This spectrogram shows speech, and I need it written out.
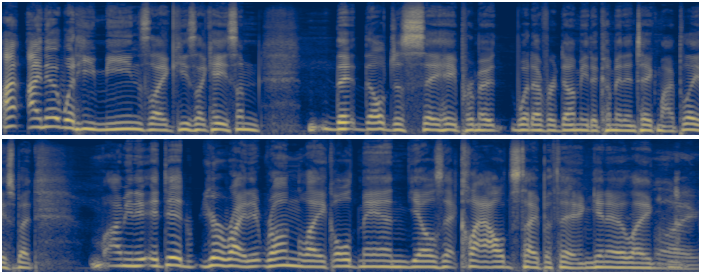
I I know what he means. Like he's like, hey, some they they'll just say, hey, promote whatever dummy to come in and take my place. But I mean, it, it did. You're right. It rung like old man yells at clouds type of thing. You know, like like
